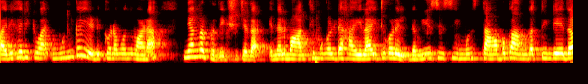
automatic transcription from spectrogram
പരിഹരിക്കുവാൻ മുൻകൈ എടുക്കണമെന്നുമാണ് ഞങ്ങൾ പ്രതീക്ഷിച്ചത്. എന്നാൽ മാധ്യമങ്ങളുടെ ഹൈലൈറ്റുകളിൽ ഡബ്ല്യു സി സി മുൻ സ്ഥാപക അംഗത്തിന്റെത്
